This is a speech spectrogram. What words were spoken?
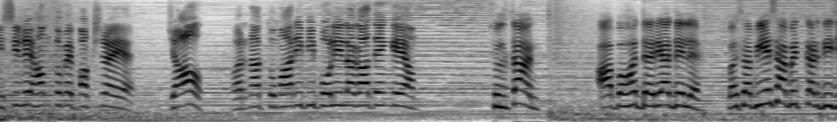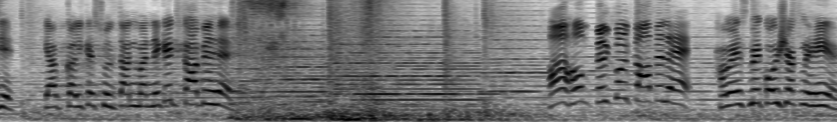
इसीलिए हम तुम्हें बख्श रहे हैं। जाओ। वरना तुम्हारी भी बोली लगा देंगे हम। सुल्तान आप बहुत दरिया दिल है। बस अब ये साबित कर दीजिए कि आप कल के सुल्तान बनने के काबिल है। हाँ हम बिल्कुल काबिल है। हमें इसमें कोई शक नहीं है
